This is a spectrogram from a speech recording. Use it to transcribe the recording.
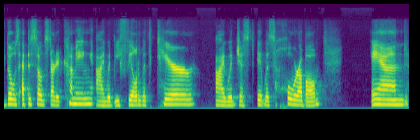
those episodes started coming. I would be filled with terror. I would just, it was horrible. And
